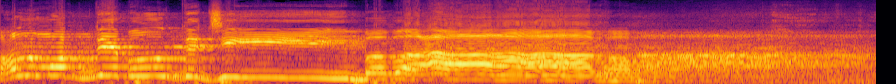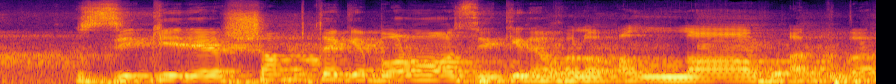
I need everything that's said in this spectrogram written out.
তন্মধ্যে বলতেছি, বাবা জিকিরের সব থেকে বড় জিকির হলো আল্লাহ আকবর।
